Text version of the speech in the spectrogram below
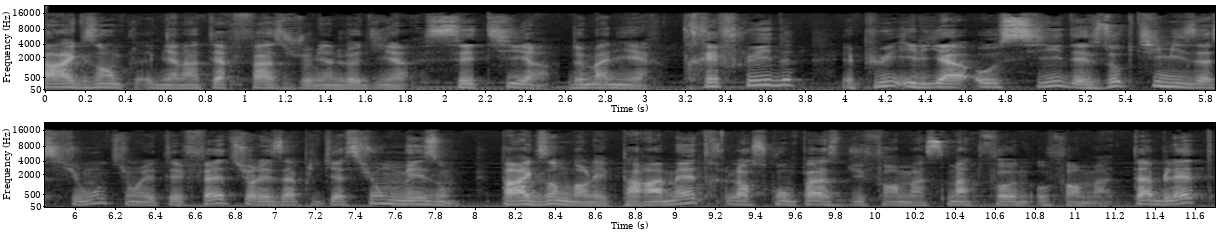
Par exemple, eh l'interface, je viens de le dire, s'étire de manière très fluide. Et puis, il y a aussi des optimisations qui ont été faites sur les applications maison. Par exemple, dans les paramètres, lorsqu'on passe du format smartphone au format tablette,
